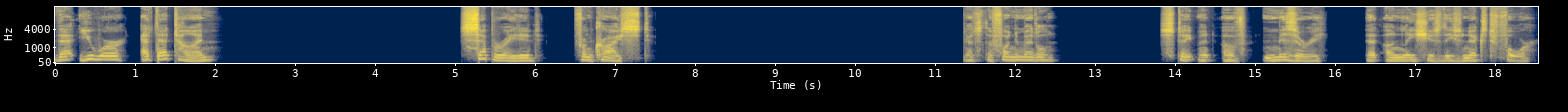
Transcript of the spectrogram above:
that you were at that time separated from Christ. That's the fundamental statement of misery that unleashes these next four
